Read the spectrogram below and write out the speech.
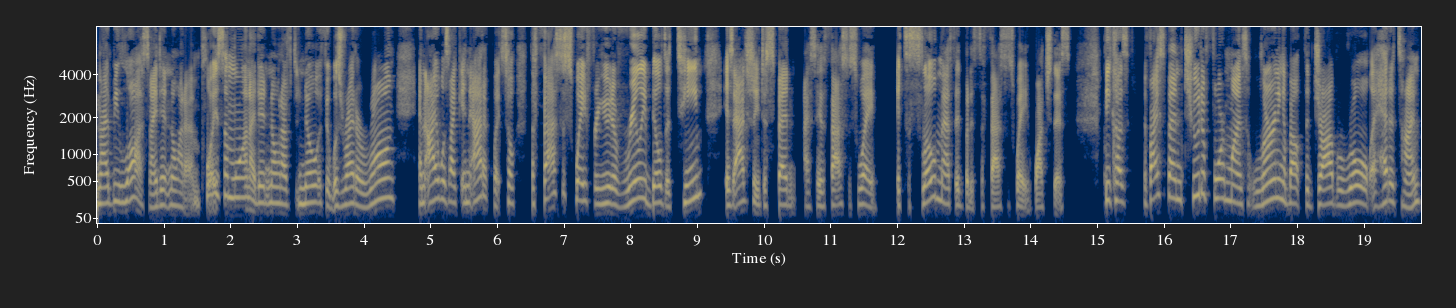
and I'd be lost. And I didn't know how to employ someone. I didn't know how to know if it was right or wrong. And I was like inadequate. So the fastest way for you to really build a team is actually to spend, I say the fastest way. It's a slow method, but it's the fastest way. Watch this. Because if I spend two to four months learning about the job role ahead of time,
